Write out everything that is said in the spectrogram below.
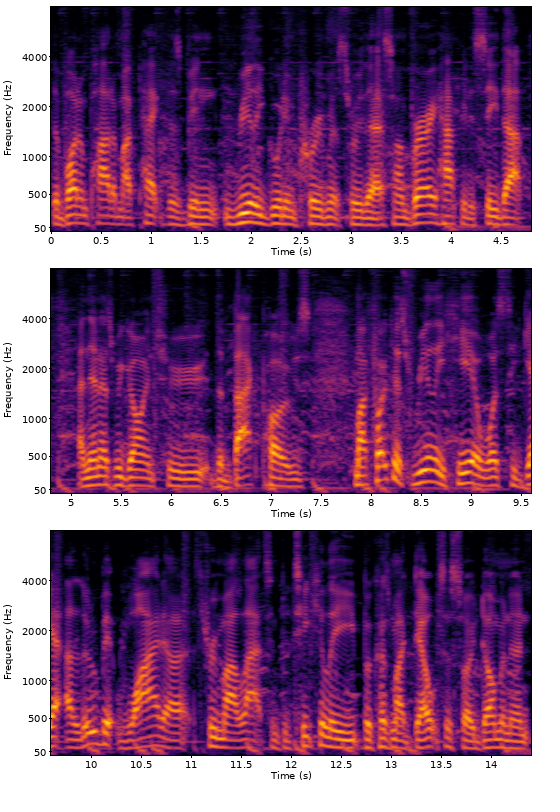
the bottom part of my pec, there's been really good improvements through there. So I'm very happy to see that. And then as we go into the back pose, my focus really here was to get a little bit wider through my lats and particularly because my delts are so dominant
